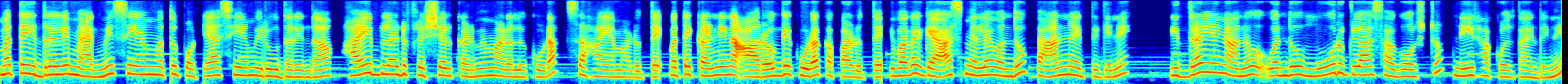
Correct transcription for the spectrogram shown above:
ಮತ್ತೆ ಇದರಲ್ಲಿ ಮ್ಯಾಗ್ನೀಸಿಯಂ ಮತ್ತು ಪೊಟ್ಯಾಸಿಯಂ ಇರುವುದರಿಂದ ಹೈ ಬ್ಲಡ್ ಪ್ರೆಷರ್ ಕಡಿಮೆ ಮಾಡಲು ಕೂಡ ಸಹಾಯ ಮಾಡುತ್ತೆ. ಮತ್ತೆ ಕಣ್ಣಿನ ಆರೋಗ್ಯ ಕೂಡ ಕಾಪಾಡುತ್ತೆ. ಇವಾಗ ಗ್ಯಾಸ್ ಮೇಲೆ ಒಂದು ಪ್ಯಾನ್ನ ಇಟ್ಟಿದ್ದೀನಿ. ಇದ್ರಲ್ಲಿ ನಾನು ಒಂದು ಮೂರು ಗ್ಲಾಸ್ ಆಗುವಷ್ಟು ನೀರು ಹಾಕೊಳ್ತಾ ಇದ್ದೀನಿ.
